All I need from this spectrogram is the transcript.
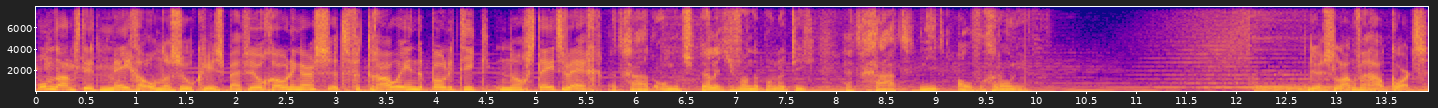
Ondanks dit mega-onderzoek is bij veel Groningers het vertrouwen in de politiek nog steeds weg. Het gaat om het spelletje van de politiek. Het gaat niet over Groningen. Dus lang verhaal kort.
